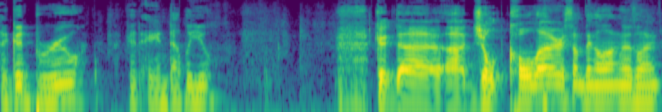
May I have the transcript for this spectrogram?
a good brew, a good A and W. good uh, uh, Jolt Cola or something along those lines.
